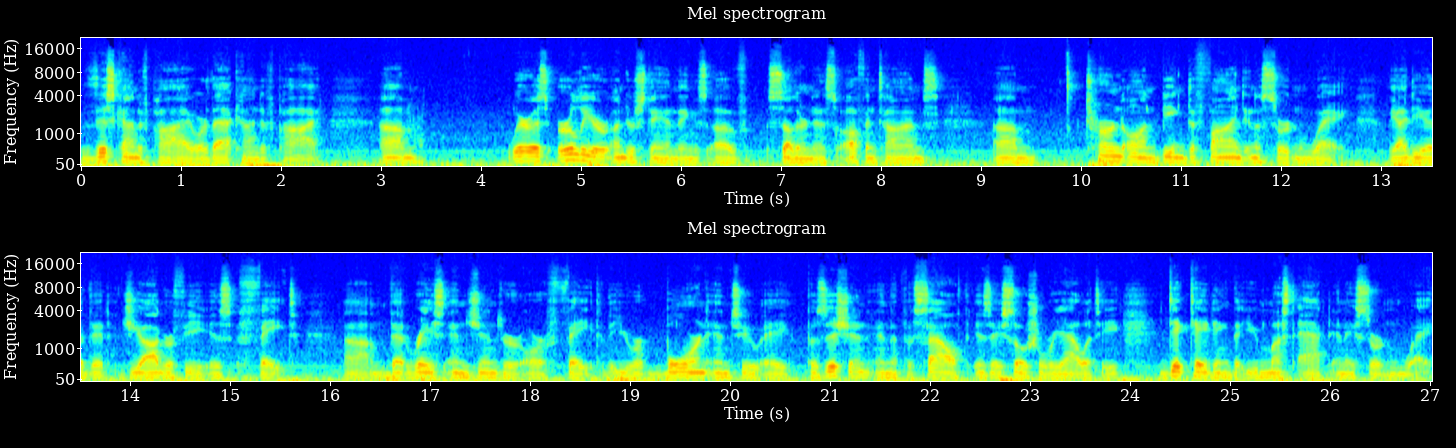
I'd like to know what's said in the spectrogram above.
this kind of pie or that kind of pie. Um, whereas earlier understandings of Southernness oftentimes um, turned on being defined in a certain way. The idea that geography is fate, um, that race and gender are fate, that you are born into a position, and that the South is a social reality dictating that you must act in a certain way.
